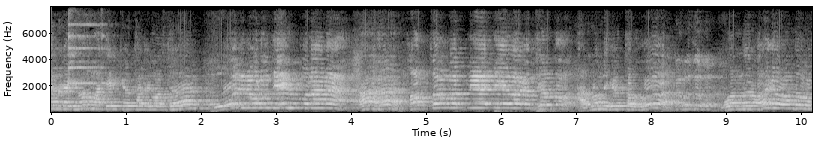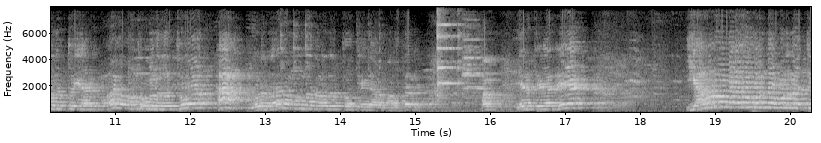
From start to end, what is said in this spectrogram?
ಯಾಕಂದ್ರ ಇನ್ನೊಂದು ಮಾತು ಏನು ಕೇಳ್ತಾಳ್ರಿ ಮಾಸ್ತರ ಓದಿ ನೋಡು ದೇವಿ ಪುರಾಣ. ಹಾ ಹಾ. ಹತ್ತೊಂಬತ್ತನೇ ಅಧ್ಯಾಯದಾಗ ಅಂತ ಹೇಳ್ತಾವ ಅದನ್ನೊಂದು ಹೇಳ್ತಾಳು. ಒಂದರೊಳಗೆ ಒಂದು ಉಳಿದಿತ್ತು ಎರಡರೊಳಗೆ ಒಂದು ಉಳಿದಿತ್ತು. ಹಾ. ಉಳಿದಾಗ ಮುಂದೆ ಬೆಳೆದಿತ್ತು ಅಂತ ಹೇಳ್ಯಾರ ಮಾಸ್ತರ್ ಏನಂತ ಹೇಳ್ಯಾರಿ? ಎಲ್ಲರೂ ಒಳಗೆ ಬಂದ ಉಳಿದತ್ತಿ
